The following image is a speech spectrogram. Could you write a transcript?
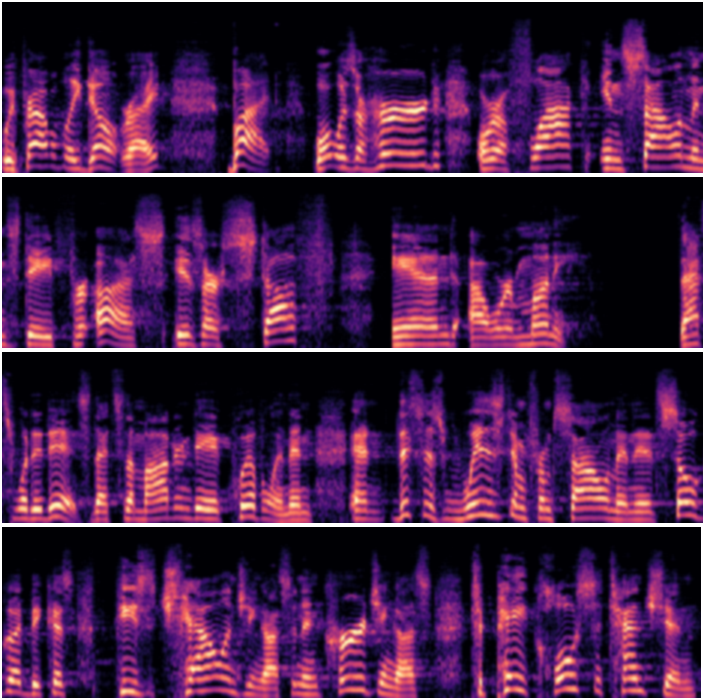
we probably don't, right? But what was a herd or a flock in Solomon's day for us is our stuff and our money. That's what it is. That's the modern day equivalent. And, and this is wisdom from Solomon. And it's so good because he's challenging us and encouraging us to pay close attention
